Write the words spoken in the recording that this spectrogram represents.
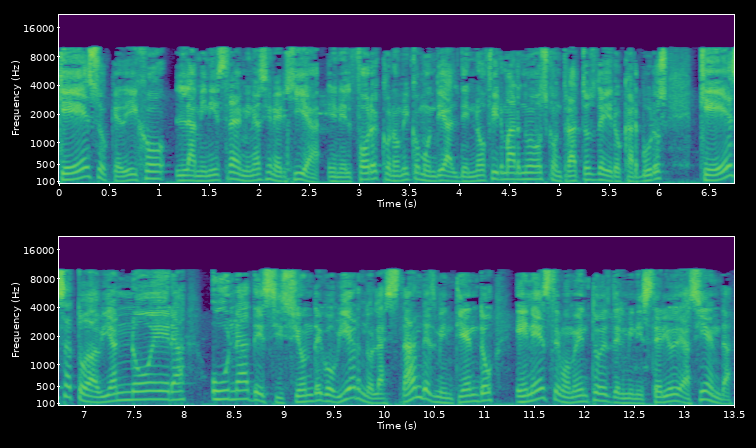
que eso que dijo la ministra de Minas y Energía en el Foro Económico Mundial de no firmar nuevos contratos de hidrocarburos, que esa todavía no era una decisión de gobierno, la están desmintiendo en este momento desde el Ministerio de Hacienda.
